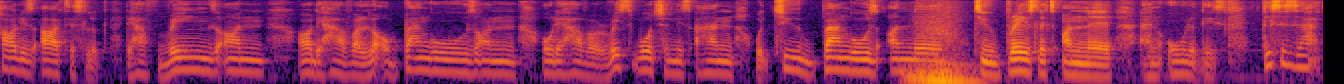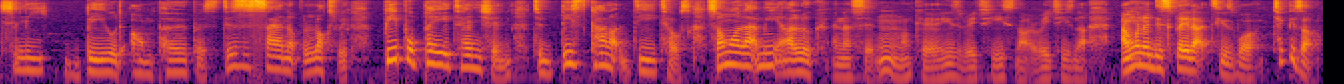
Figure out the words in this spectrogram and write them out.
how these artists look? They have rings on, or they have a lot of bangles on, or they have a wristwatch in his hand with two bangles on there, two bracelets on there, and all of this. This is actually built on purpose. This is a sign of luxury. People pay attention to these kind of details. Someone like me, I look and I say, mm, okay, he's rich, he's not rich, he's not. I'm gonna display that to you as well. Check this out.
